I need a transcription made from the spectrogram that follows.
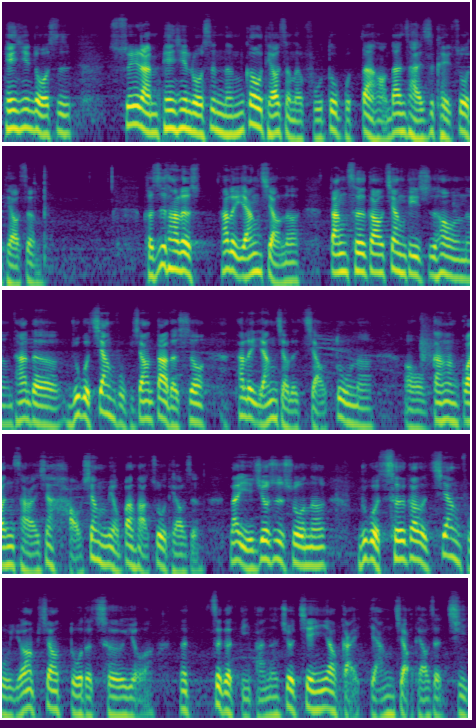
偏心螺丝虽然偏心螺丝能够调整的幅度不大哈，但是还是可以做调整。可是它的它的仰角呢，当车高降低之后呢，它的如果降幅比较大的时候，它的仰角的角度呢，哦，我刚刚观察了一下，好像没有办法做调整。那也就是说呢，如果车高的降幅有要比较多的车友啊，那这个底盘呢，就建议要改仰角调整器。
